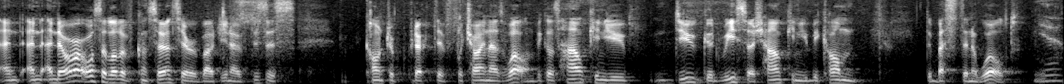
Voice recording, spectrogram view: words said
and, and, and there are also a lot of concerns here about you know if this is counterproductive for China as well because how can you do good research? How can you become the best in the world yeah.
